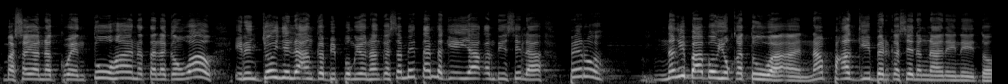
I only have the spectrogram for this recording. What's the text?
masaya nagkwentuhan, na talagang wow, in-enjoy nila ang gabi pong yun. Hanggang sa may time, nagiiyakan din sila. Pero nangibabaw yung katuwaan. Napaka-giver kasi ng nanay na ito.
